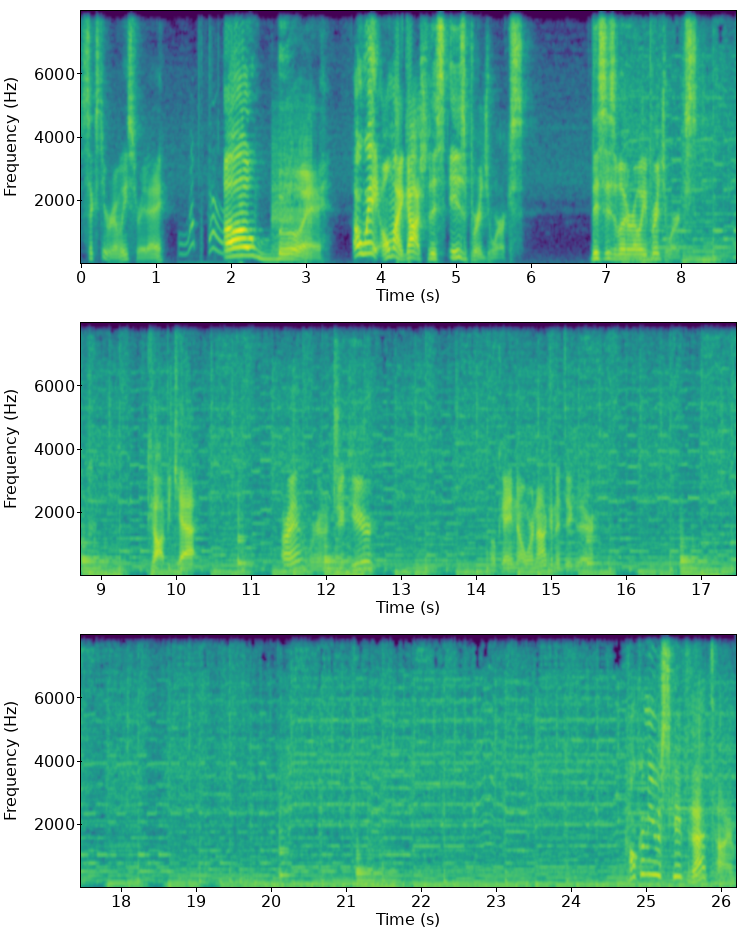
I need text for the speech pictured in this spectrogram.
60 release rate, eh? Oh boy. Oh wait, oh my gosh, this is Bridgeworks. This is literally Bridgeworks. Copycat. Alright, we're gonna dig here. Okay, no, we're not gonna dig there. How come you escaped that time?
